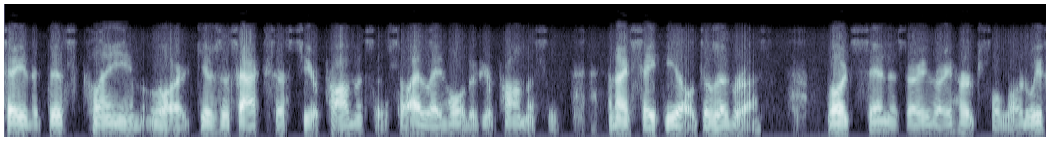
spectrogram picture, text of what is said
say that this claim, Lord, gives us access to your promises. So I lay hold of your promises and I say, heal, deliver us. Lord, sin is very, very hurtful, Lord. We've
